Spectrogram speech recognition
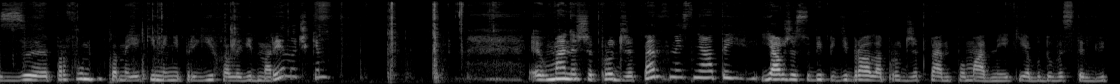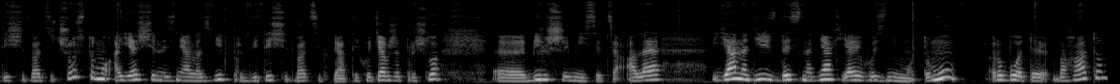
з парфумками, які мені приїхали від Мариночки. Е, В мене ще Project Pen не знятий. Я вже собі підібрала Project Pen помадний, який я буду вести в 2026-му, а я ще не зняла звіт про 2025, хоча вже пройшло е, більше місяця. Але я надіюсь, десь на днях я його зніму. Тому роботи багато, е,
